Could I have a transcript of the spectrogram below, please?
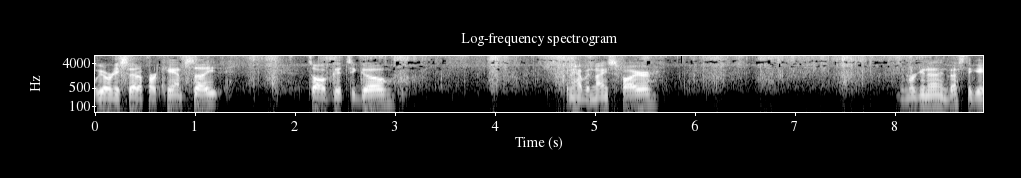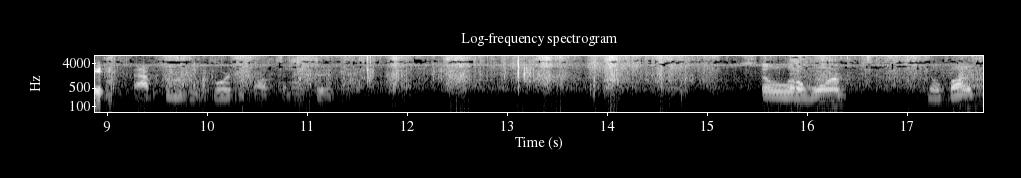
We already set up our campsite. It's all good to go. Gonna have a nice fire. And we're gonna investigate. Absolutely gorgeous out tonight, too. Still a little warm. No bugs.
